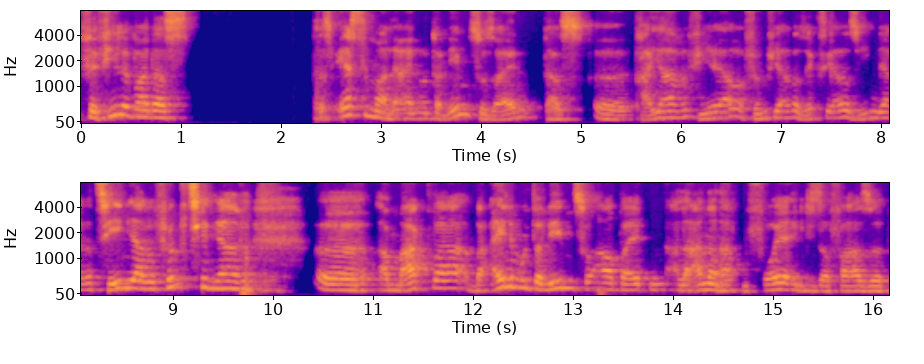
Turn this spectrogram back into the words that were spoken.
für viele war das das erste Mal in einem Unternehmen zu sein, das äh, drei Jahre, vier Jahre, fünf Jahre, sechs Jahre, sieben Jahre, zehn Jahre, 15 Jahre äh, am Markt war, bei einem Unternehmen zu arbeiten. Alle anderen hatten vorher in dieser Phase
